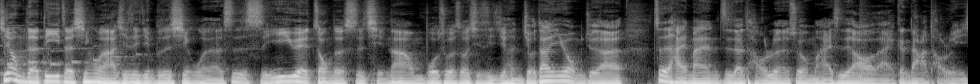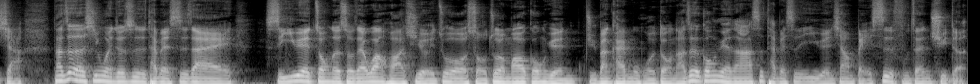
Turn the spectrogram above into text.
今天我们的第一则新闻啊，其实已经不是新闻了，是十一月中的事情。那我们播出的时候，其实已经很久，但因为我们觉得这还蛮值得讨论，所以我们还是要来跟大家讨论一下。那这则新闻就是台北市在。十一月中的时候，在万华区有一座首座的猫公园举办开幕活动。那这个公园呢，是台北市议员向北市府争取的。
